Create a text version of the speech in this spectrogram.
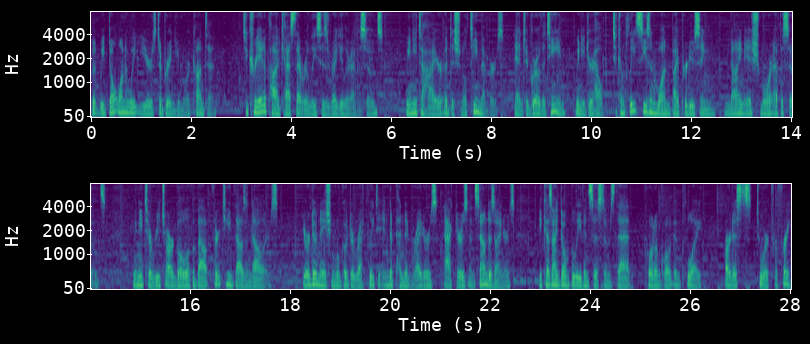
but we don't want to wait years to bring you more content. To create a podcast that releases regular episodes, we need to hire additional team members. And to grow the team, we need your help. To complete season one by producing nine ish more episodes, we need to reach our goal of about $13,000. Your donation will go directly to independent writers, actors, and sound designers because I don't believe in systems that, quote unquote, employ artists to work for free.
